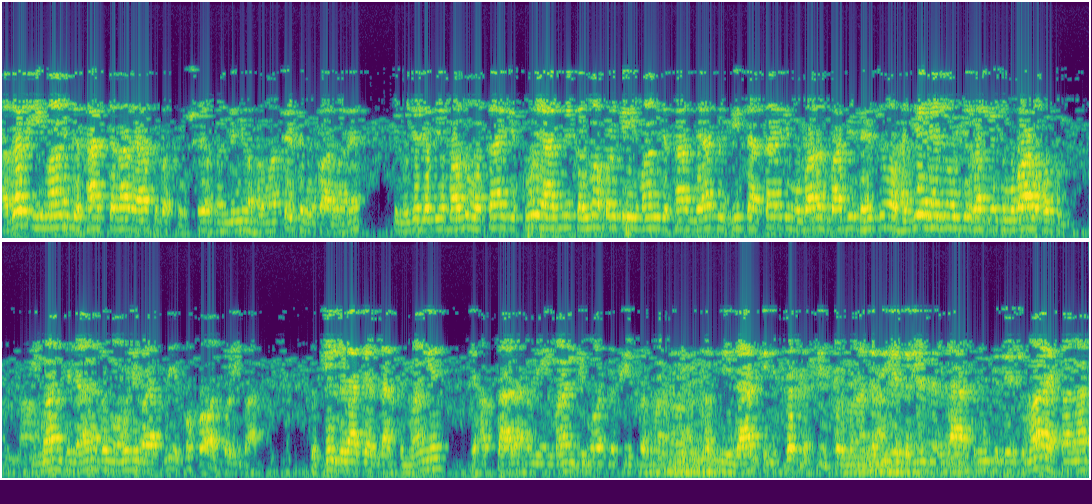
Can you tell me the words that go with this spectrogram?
اگر ایمان کے ساتھ چلا گیا تو بس شیخ بندنی میں فرماتے تھے بخار والے کہ مجھے جب یہ معلوم ہوتا ہے کہ کوئی آدمی کلمہ پڑھ کے ایمان کے ساتھ گیا تو جی چاہتا ہے کہ مبارکبادی بھیجو اور حجیے بھیجو ان کے گھر کے تو مبارک ہو تم۔ ایمان سے جانا تو معمولی بات نہیں بہت بڑی بات ہے۔ تو دل جلا کے اللہ سے مانگے کہ اب تعالیٰ ہمیں ایمان کی موت نصیب فرما اپنی ذات کی عزت نصیب فرما، نبی غریب اللہ ان کے بے شمار احسانات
